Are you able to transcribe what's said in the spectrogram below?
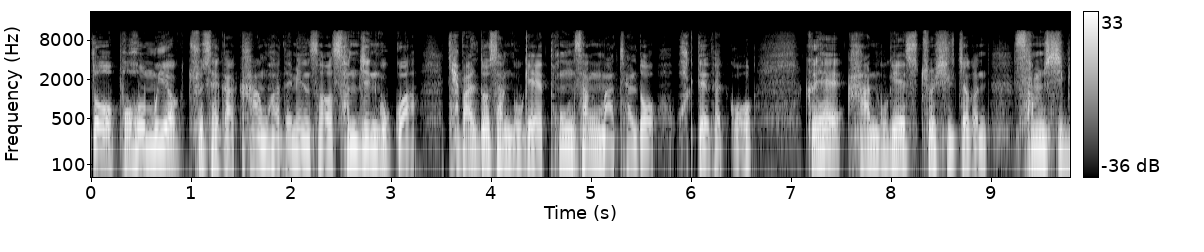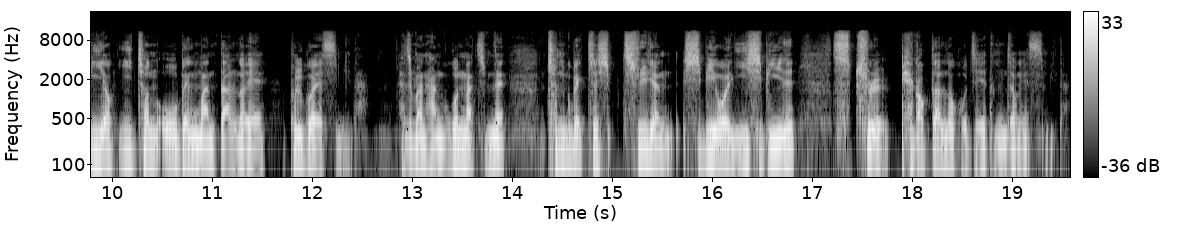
또 보호무역 추세가 강화되면서 선진국과 개발도상국의 통상 마찰도 확대됐고 그해 한국의 수출 실적은 32억 2,500만 달러에 불과했습니다. 하지만 한국은 마침내 1977년 12월 22일 수출 100억 달러 고지에 등정했습니다.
